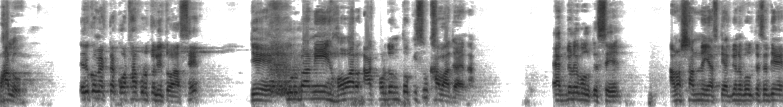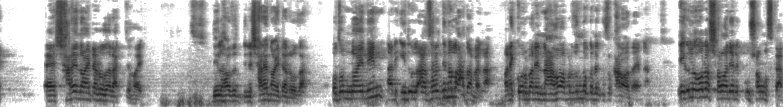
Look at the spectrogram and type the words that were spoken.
ভালো। এরকম একটা কথা প্রচলিত আছে যে কুরবানি হওয়ার আগ পর্যন্ত কিছু খাওয়া যায় না। একজনে বলতেছে, আমার সামনেই আজকে একজনে বলতেছে যে সাড়ে নয়টা রোজা রাখতে হয়। দিল হজের দিনে সাড়ে নয়টা রোজা। প্রথম নয় দিন আর ঈদুল আজহার দিন হলো আধা বেলা। মানে কোরবানি না হওয়া পর্যন্ত কোনো কিছু খাওয়া যায় না। এগুলো হলো সমাজের কুসংস্কার।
